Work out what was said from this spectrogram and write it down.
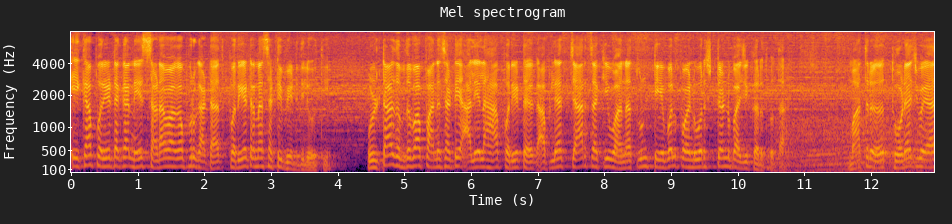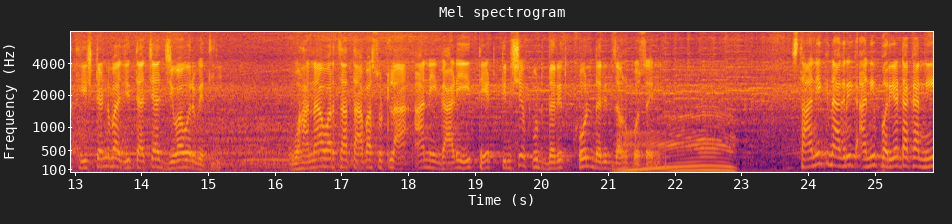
एका पर्यटकाने सडा वाघापूर घाटात पर्यटनासाठी भेट दिली होती. उलटा धबधबा पाहण्यासाठी आलेला हा पर्यटक आपल्या चारचाकी वाहनातून टेबल पॉईंटवर स्टंटबाजी करत होता. मात्र थोड्याच वेळात ही स्टंटबाजी त्याच्या जीवावर बेतली वाहनावरचा ताबा सुटला आणि गाडी थेट तीनशे फूट दरीत खोल दरीत जाऊन कोसळली. स्थानिक नागरिक आणि पर्यटकांनी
